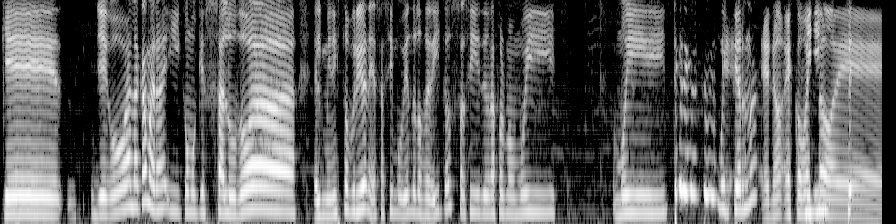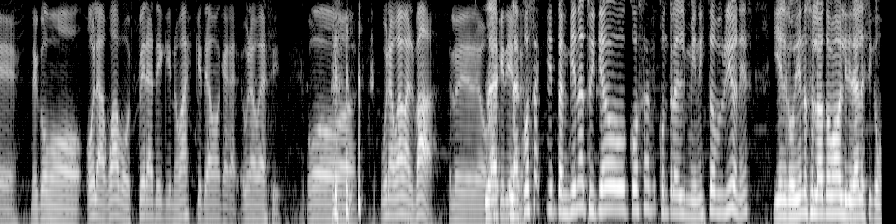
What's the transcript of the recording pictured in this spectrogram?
que llegó a la cámara y como que saludó a el ministro Briones, así moviendo los deditos, así de una forma muy muy muy Eh, tierna. Eh, no, es como Y esto de, de como, hola guapo, espérate que nomás que te vamos a cagar. Una wea así. Como una wea malvada. La, la cosa es que también ha tuiteado cosas contra el ministro Briones y el gobierno se lo ha tomado literal así como,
